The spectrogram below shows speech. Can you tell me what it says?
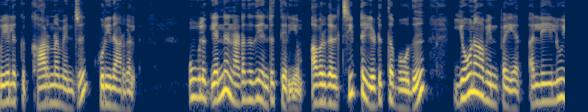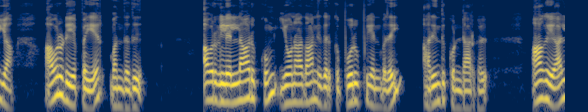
புயலுக்கு காரணம் என்று கூறினார்கள். உங்களுக்கு என்ன நடந்தது என்று தெரியும். அவர்கள் சீட்டை எடுத்தபோது யோனாவின் பெயர் அல்லேலூயா அவருடைய பெயர் வந்தது. அவர்கள் எல்லாருக்கும் யோனாதான் இதற்கு பொறுப்பு என்பதை அறிந்து கொண்டார்கள். ஆகையால்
